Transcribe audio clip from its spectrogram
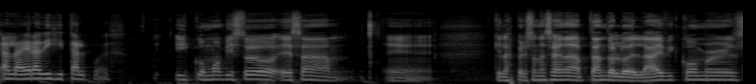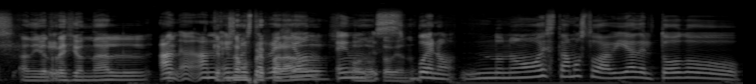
a la era digital, pues. ¿Y cómo has visto esa... eh, que las personas se van adaptando a lo del live e-commerce a nivel Eh, regional? An- an- ¿crees que en estamos preparados región, o no, todavía no? bueno, no, no estamos todavía del todo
